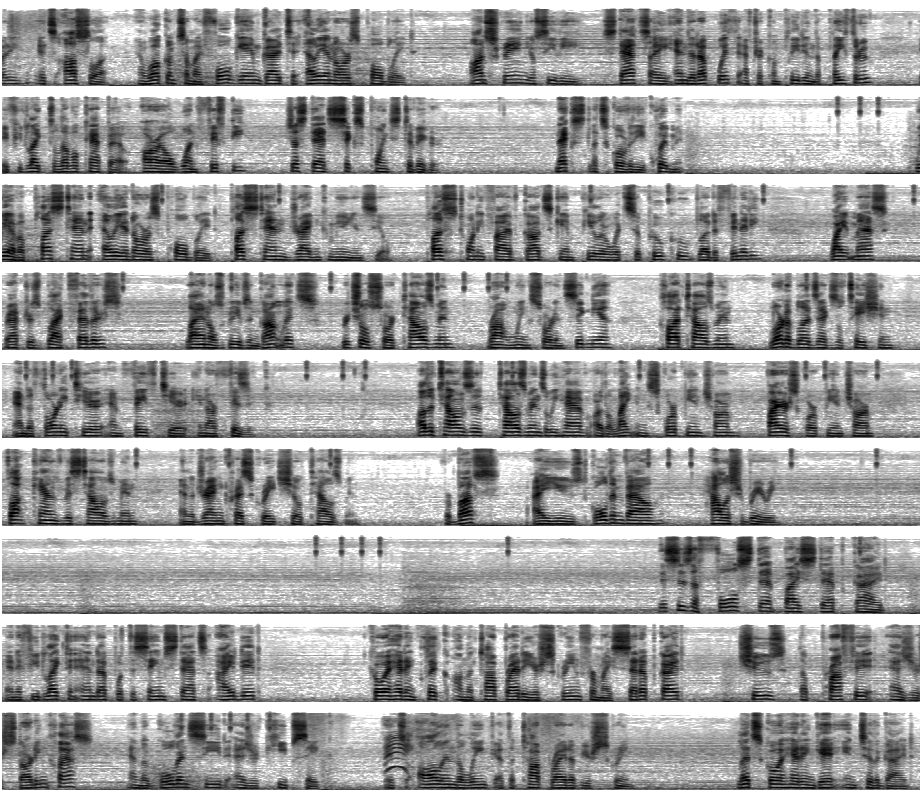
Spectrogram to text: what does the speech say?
everybody, it's Ocelot, and welcome to my full game guide to Eleonora's Poleblade. On screen, you'll see the stats I ended up with after completing the playthrough. If you'd like to level cap at RL 150, just add 6 points to Vigor. Next, let's go over the equipment. We have a plus 10 Eleonora's Poleblade, plus 10 Dragon Communion Seal, plus 25 Godskin Peeler with Seppuku Blood Affinity, White Mask, Raptor's Black Feathers, Lionel's Greaves and Gauntlets, Ritual Sword Talisman, Rotten Wing Sword Insignia, Claw Talisman, Lord of Blood's Exaltation, and a Thorny Tear and Faith Tear in our Physic. Other talis talismans we have are the Lightning Scorpion Charm, Fire Scorpion Charm, Flock Canvas Talisman, and the Dragon Crest Great Shield Talisman. For buffs, I used Golden Vow, of This is a full step-by-step -step guide, and if you'd like to end up with the same stats I did, go ahead and click on the top right of your screen for my setup guide. Choose the Prophet as your starting class, and the Golden Seed as your keepsake. It's all in the link at the top right of your screen. Let's go ahead and get into the guide.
